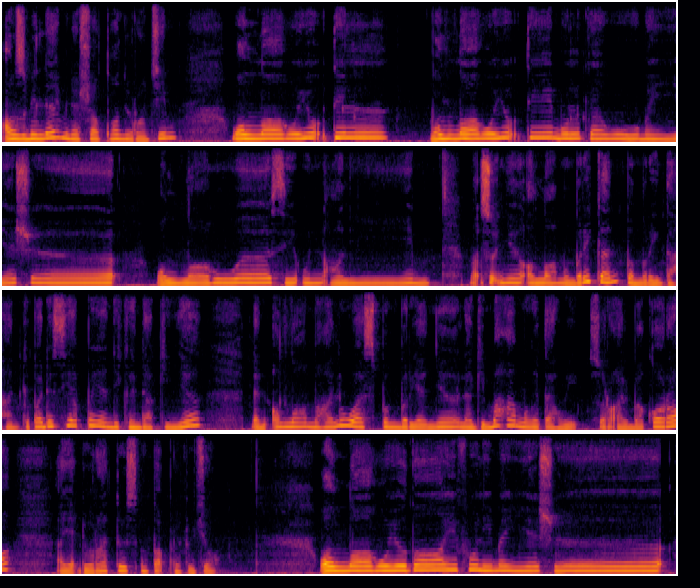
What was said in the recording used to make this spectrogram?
Auzubillahi minasyaitonirrajim. Wallahu yu'til Wallahu yu'ti mulkahu man yasha' Wallahu wasi'un alim. Maksudnya Allah memberikan pemerintahan kepada siapa yang dikehendakinya dan Allah maha luas pemberiannya lagi maha mengetahui. Surah Al-Baqarah ayat 247 Wallahu yudhaifu liman yasha'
